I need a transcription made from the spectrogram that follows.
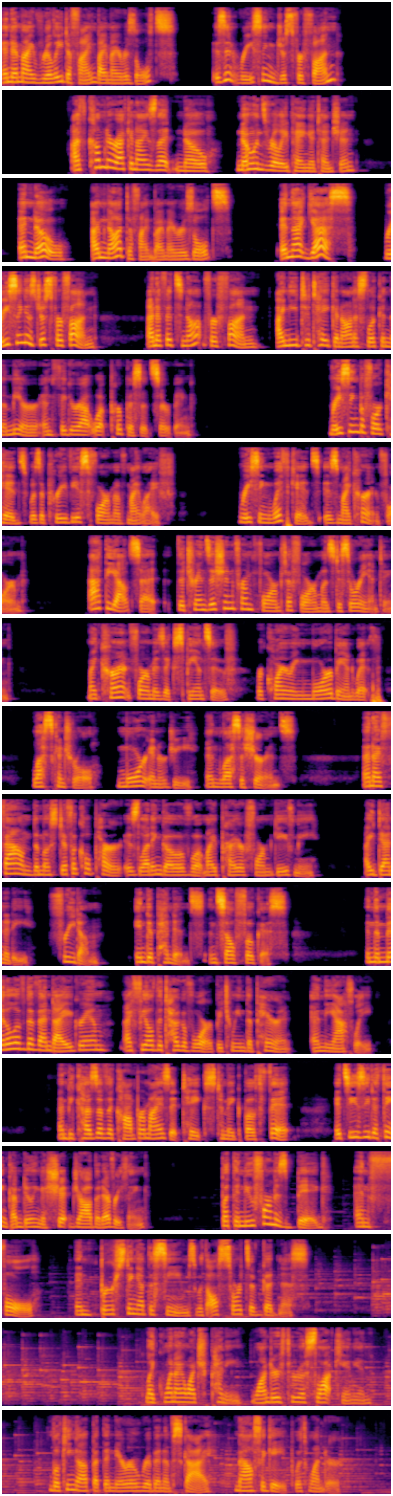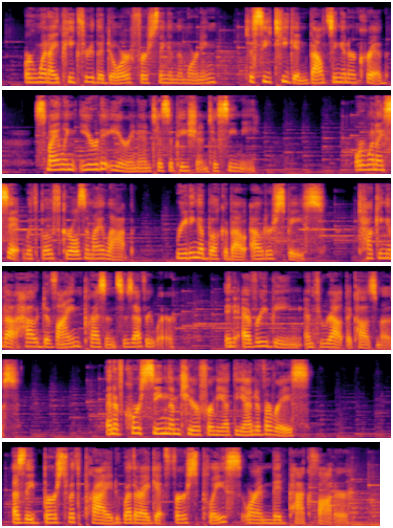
And am I really defined by my results? Isn't racing just for fun? I've come to recognize that no, no one's really paying attention. And no, I'm not defined by my results. And that yes, racing is just for fun. And if it's not for fun, I need to take an honest look in the mirror and figure out what purpose it's serving. Racing before kids was a previous form of my life. Racing with kids is my current form. At the outset, the transition from form to form was disorienting. My current form is expansive, requiring more bandwidth, less control, more energy, and less assurance. And I found the most difficult part is letting go of what my prior form gave me identity, freedom, independence, and self focus. In the middle of the Venn diagram, I feel the tug of war between the parent and the athlete. And because of the compromise it takes to make both fit, it's easy to think I'm doing a shit job at everything. But the new form is big and full and bursting at the seams with all sorts of goodness. Like when I watch Penny wander through a slot canyon looking up at the narrow ribbon of sky, mouth agape with wonder. Or when I peek through the door first thing in the morning to see Tegan bouncing in her crib, smiling ear to ear in anticipation to see me. Or when I sit with both girls in my lap, reading a book about outer space, talking about how divine presence is everywhere, in every being and throughout the cosmos. And of course, seeing them cheer for me at the end of a race as they burst with pride whether I get first place or I'm mid pack fodder.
